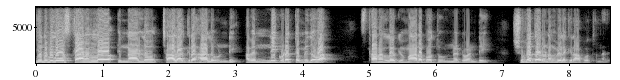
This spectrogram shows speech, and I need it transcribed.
ఎనిమిదవ స్థానంలో ఇన్నాళ్ళు చాలా గ్రహాలు ఉండి అవన్నీ కూడా తొమ్మిదవ స్థానంలోకి మారబోతూ ఉన్నటువంటి శుభ తరుణం వీళ్ళకి రాబోతున్నది.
